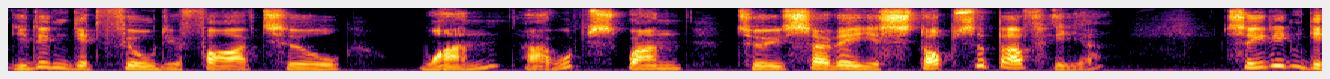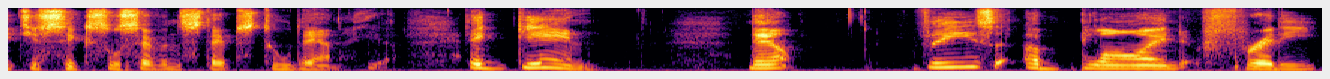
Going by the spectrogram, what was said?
you didn't get filled your five till one uh, whoops one two so there your stops above here. So you didn't get your six or seven steps till down here. Again now these are blind Freddy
